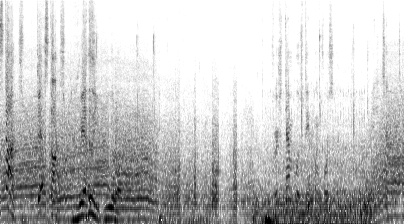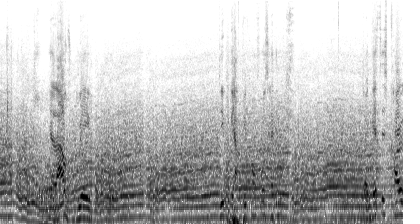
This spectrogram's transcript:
This starts this starts really brutal. First tempo is 3.4 seconds. Yeah, that was way brutal. Deep, yeah, 3.4 seconds. So I guess this car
